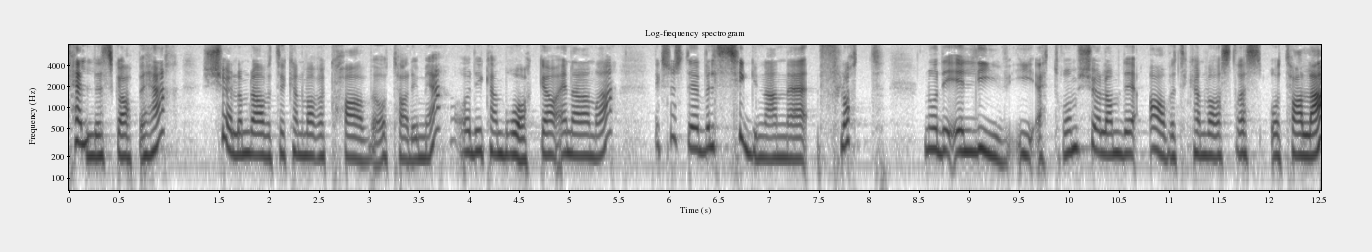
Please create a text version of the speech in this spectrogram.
fellesskapet her. Selv om det av og til kan være kave å ta dem med, og de kan bråke og en eller andre. Jeg syns det er velsignende flott når det er liv i et rom, selv om det av og til kan være stress å tale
